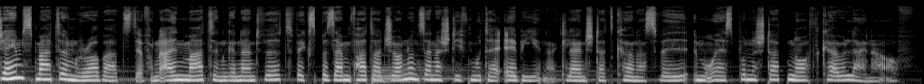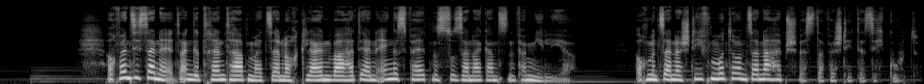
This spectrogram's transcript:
James Martin Roberts, der von allen Martin genannt wird, wächst bei seinem Vater John und seiner Stiefmutter Abby in der kleinen Stadt Kernersville im US-Bundesstaat North Carolina auf. Auch wenn sich seine Eltern getrennt haben, als er noch klein war, hat er ein enges Verhältnis zu seiner ganzen Familie. Auch mit seiner Stiefmutter und seiner Halbschwester versteht er sich gut.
